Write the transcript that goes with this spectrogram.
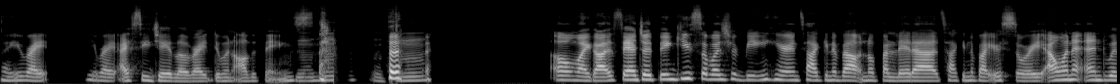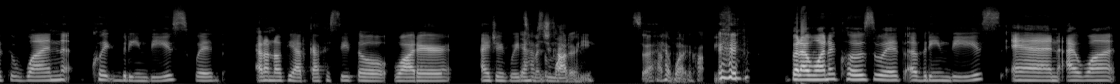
no you're right you're right i see j lo right doing all the things mm-hmm. Mm-hmm. oh my god sandra thank you so much for being here and talking about nopalera talking about your story i want to end with one quick brindis with i don't know if you have cafecito water I drink way yeah, too much coffee. Water. So I have, have water coffee. but I want to close with a brindis and I want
